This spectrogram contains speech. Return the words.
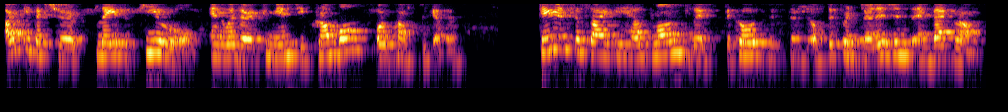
Architecture plays a key role in whether a community crumbles or comes together. Syrian society has long lived the coexistence of different religions and backgrounds.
